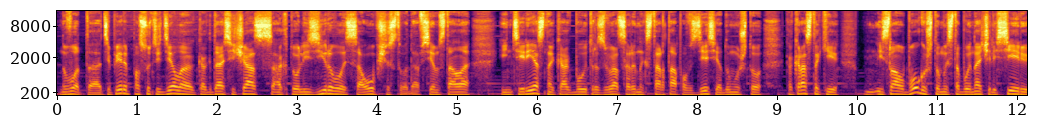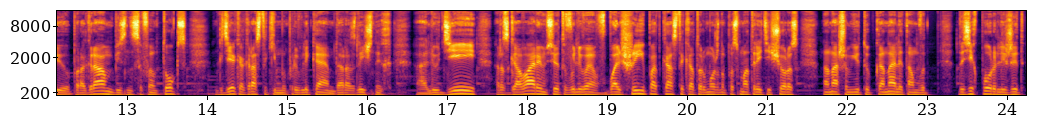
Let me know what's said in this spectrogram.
Ну вот, а теперь, по сути дела, когда сейчас актуализировалось сообщество, да, всем стало интересно, как будет развиваться рынок стартапов здесь, я думаю, что как раз-таки, и слава богу, что мы с тобой начали серию программ Business FM Talks, где как раз-таки мы привлекаем, да, различных а, людей, разговариваем, все это выливаем в большие подкасты, которые можно посмотреть еще раз на нашем YouTube-канале, там вот до сих пор лежит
